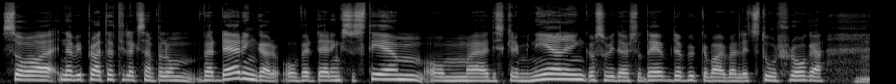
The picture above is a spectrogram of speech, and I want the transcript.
Så när vi pratar till exempel om värderingar och värderingssystem, om diskriminering och så vidare, så det, det brukar vara en väldigt stor fråga. Mm.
